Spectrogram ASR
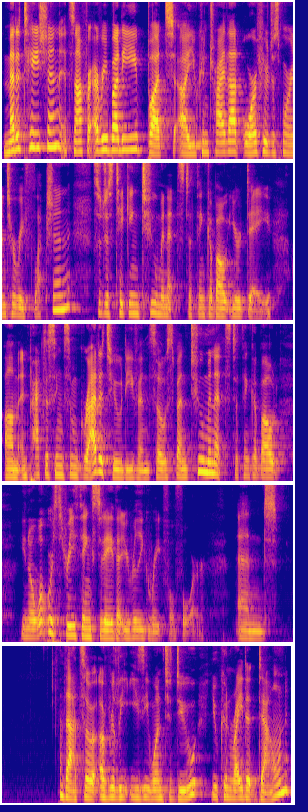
Meditation, it's not for everybody, but uh, you can try that. Or if you're just more into reflection, so just taking two minutes to think about your day um, and practicing some gratitude, even. So spend two minutes to think about, you know, what were three things today that you're really grateful for? And that's a, a really easy one to do. You can write it down.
